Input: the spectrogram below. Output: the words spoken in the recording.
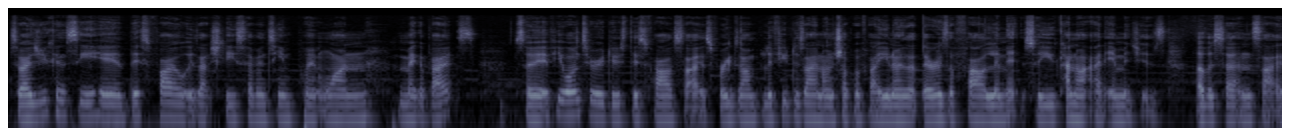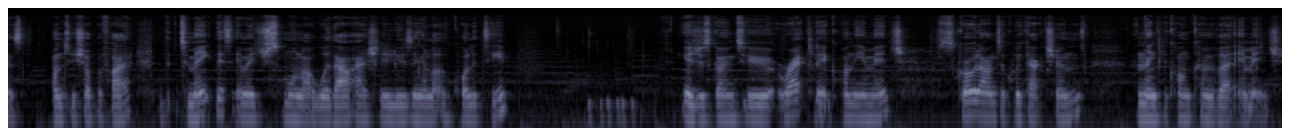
So as you can see here, this file is actually 17.1 megabytes. So if you want to reduce this file size, for example, if you design on Shopify, you know that there is a file limit, so you cannot add images of a certain size onto Shopify. To make this image smaller without actually losing a lot of quality, you're just going to right click on the image, scroll down to quick actions and then click on convert image.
